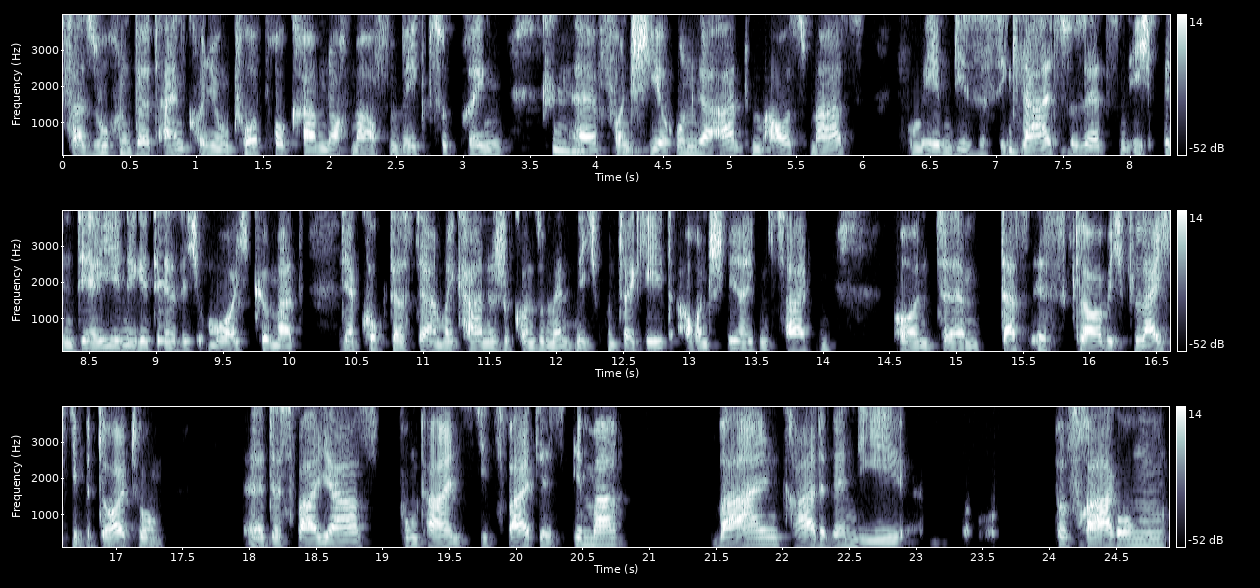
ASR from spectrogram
versuchen wird, ein Konjunkturprogramm nochmal auf den Weg zu bringen, mhm. äh, von schier ungeahntem Ausmaß, um eben dieses Signal zu setzen, ich bin derjenige, der sich um euch kümmert, der guckt, dass der amerikanische Konsument nicht untergeht, auch in schwierigen Zeiten. Und ähm, das ist, glaube ich, vielleicht die Bedeutung äh, des Wahljahres Punkt eins. Die zweite ist immer Wahlen, gerade wenn die Befragungen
